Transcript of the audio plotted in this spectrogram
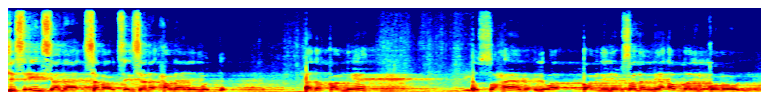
90 سنة 97 سنة حول هذه المدة. هذا قرن إيه؟ الصحابة اللي هو قرن النبي صلى الله عليه وسلم اللي هي أفضل القرون.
